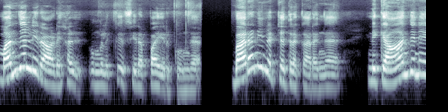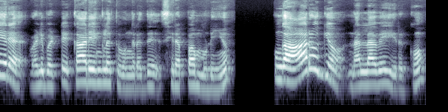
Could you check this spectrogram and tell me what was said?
மஞ்சள் நிற ஆடைகள் உங்களுக்கு சிறப்பாக இருக்குங்க. பரணி நட்சத்திரக்காரங்க இன்னைக்கு ஆஞ்சநேயரை வழிபட்டு காரியங்களை துவங்குறது சிறப்பாக முடியும். உங்கள் ஆரோக்கியம் நல்லாவே இருக்கும்.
